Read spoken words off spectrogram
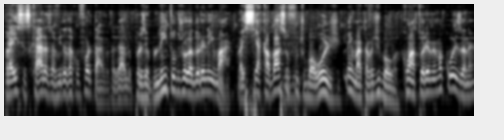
Pra esses caras, a vida tá confortável, tá ligado? Por exemplo, nem todo jogador é Neymar. Mas se acabasse o futebol hoje, Neymar tava de boa. Com ator é a mesma coisa, né?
